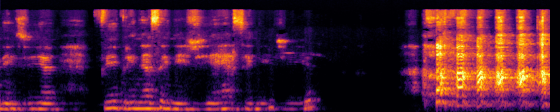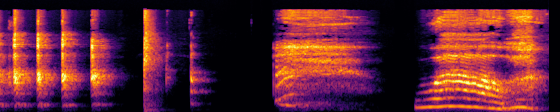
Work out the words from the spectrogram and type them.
energia, vibrem nessa energia, essa energia. Uau!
